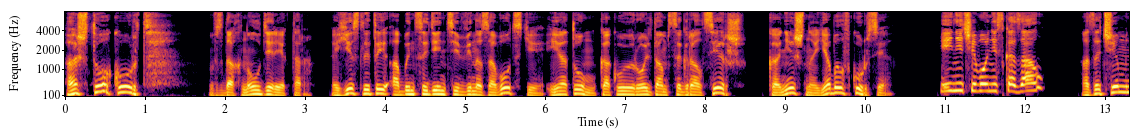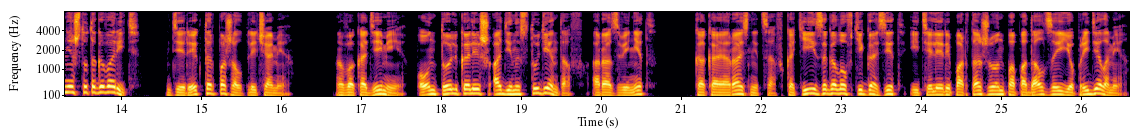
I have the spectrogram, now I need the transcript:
«А что, Курт?» Вздохнул директор. «Если ты об инциденте в Винозаводске и о том, какую роль там сыграл Серж, конечно, я был в курсе». «И ничего не сказал?» «А зачем мне что-то говорить?» Директор пожал плечами. В академии он только лишь один из студентов, разве нет? Какая разница, в какие заголовки газет и телерепортажи он попадал за ее пределами?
